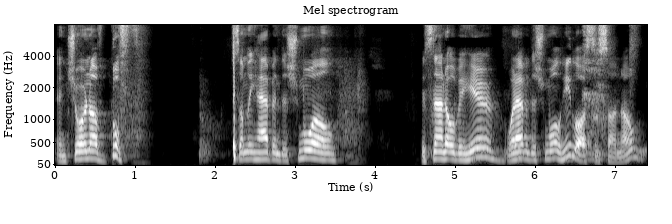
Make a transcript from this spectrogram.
And sure enough, boof, something happened to Shmuel. It's not over here. What happened to Shmuel? He lost his son, no?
